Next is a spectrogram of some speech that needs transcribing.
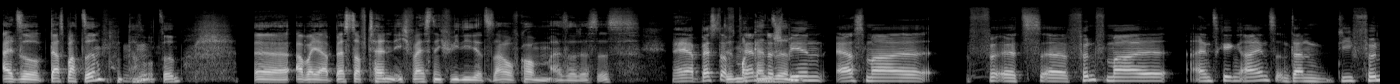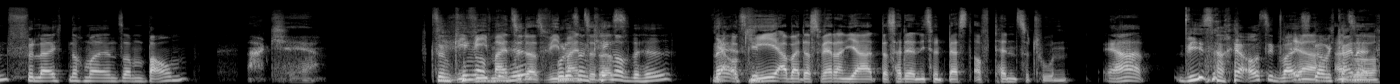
also das macht Sinn. Das mhm. macht Sinn. Äh, aber ja, Best of 10, ich weiß nicht, wie die jetzt darauf kommen. Also das ist. Naja, Best of 10, das spielen erstmal jetzt, äh, fünfmal eins gegen eins und dann die fünf vielleicht nochmal in so einem Baum. Okay. So ein King wie, wie meinst du das? Wie Oder meinst so ein du King das? of the Hill? Ja, Nein, okay, aber das wäre dann ja, das hat ja nichts mit Best of Ten zu tun. Ja, wie es nachher aussieht, weiß, ja, glaube ich, keiner. Also,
